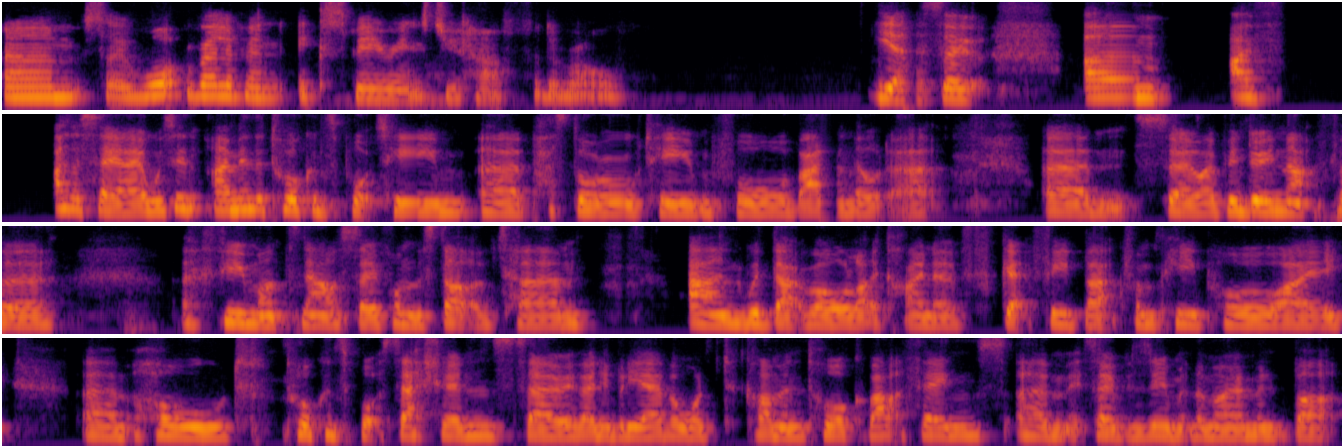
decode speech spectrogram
Um, so, what relevant experience do you have for the role? Yeah, so um, I've, as I say, I was in. I'm in the talk and support team, uh, pastoral team for Van Mildert. Um, so I've been doing that for a few months now. So from the start of term, and with that role, I kind of get feedback from people. I um, hold talk and support sessions. So if anybody ever wanted to come and talk about things, um, it's over Zoom at the moment, but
